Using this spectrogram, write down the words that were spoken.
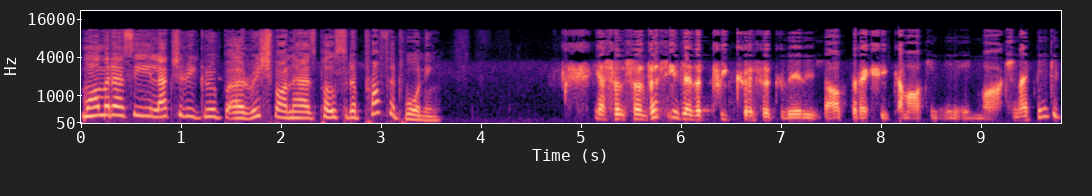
Mohammed Asi luxury group uh, Richemont has posted a profit warning. Yeah, so, so this is as a precursor to their results that actually come out in, in, in March. And I think it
